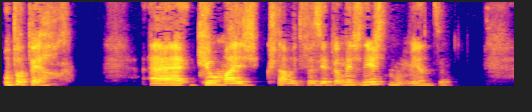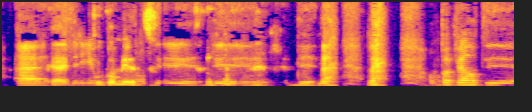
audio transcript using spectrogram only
o papel uh, que eu mais gostava de fazer, pelo menos neste momento, uh, okay. seria um papel de, de, de não, não, um papel de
